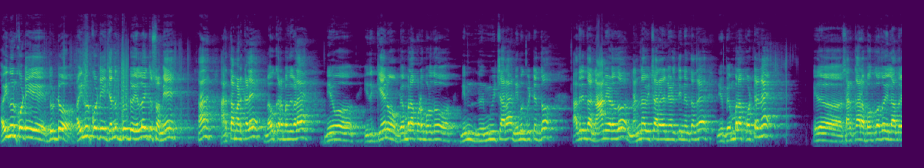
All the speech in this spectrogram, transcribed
ಐನೂರು ಕೋಟಿ ದುಡ್ಡು, ಐನೂರು ಕೋಟಿ ಜನದ ದುಡ್ಡು ಎಲ್ಲೋಯ್ತು ಸ್ವಾಮಿ. ಹಾಂ? ಅರ್ಥ ಮಾಡ್ಕೊಳ್ಳಿ ನೌಕರ ಬಂಧುಗಳೇ, ನೀವು ಇದಕ್ಕೇನು ಬೆಂಬಲ ಕೊಡಬಾರ್ದು ನಿಮ್ಮ ನಿಮ್ಮ ವಿಚಾರ, ನಿಮಗೆ ಬಿಟ್ಟಿದ್ದು. ಅದರಿಂದ ನಾನು ಹೇಳೋದು, ನನ್ನ ವಿಚಾರ ಏನು ಹೇಳ್ತೀನಿ ಅಂತಂದರೆ, ನೀವು ಬೆಂಬಲ ಕೊಟ್ಟರೆ ಇದು ಸರ್ಕಾರ ಬಗ್ಗೋದು, ಇಲ್ಲಾಂದರೆ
